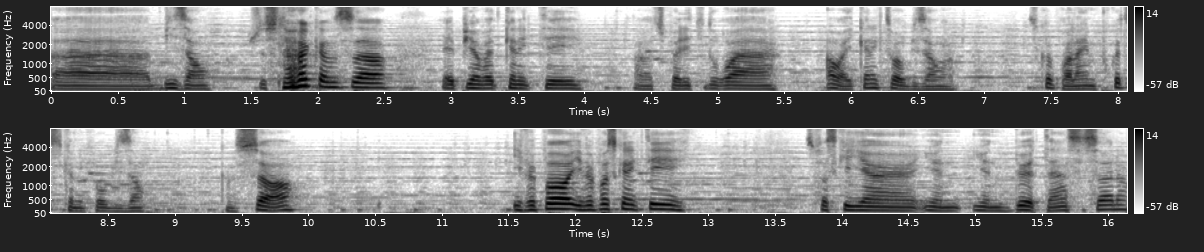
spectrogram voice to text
Euh, bison. Juste là, comme ça. Et puis on va te connecter. Ah, tu peux aller tout droit. Ah ouais, connecte-toi au bison. C'est quoi le problème? Pourquoi tu te connectes pas au bison? Comme ça. Il veut pas, il veut pas se connecter. C'est parce qu'il y, y, a une butte, hein? C'est ça, là?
